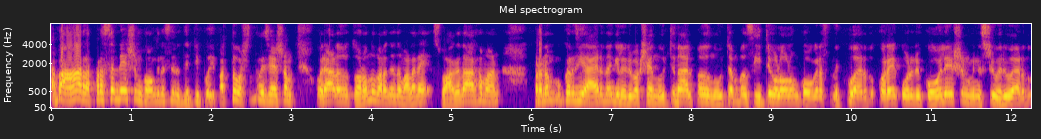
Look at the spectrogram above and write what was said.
അപ്പൊ ആ റെപ്രസെന്റേഷൻ കോൺഗ്രസിന് തെറ്റിപ്പോയി. പത്ത് വർഷത്തിന് ശേഷം ഒരാൾ അത് തുറന്നു പറഞ്ഞത് വളരെ സ്വാഗതാർഹമാണ്. പ്രണബ് മുഖർജി ആയിരുന്നെങ്കിൽ ഒരുപക്ഷെ നൂറ്റി നാൽപ്പത് നൂറ്റമ്പത് സീറ്റുകളോളം കോൺഗ്രസ് നിൽക്കുമായിരുന്നു. കുറെ കൂടി ഒരു കോലേഷൻ മിനിസ്ട്രി വരുമായിരുന്നു.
